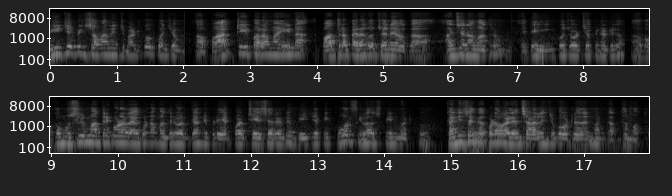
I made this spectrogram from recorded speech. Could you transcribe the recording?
బీజేపీకి సంబంధించి మటుకు కొంచెం ఆ పార్టీ పరమైన పాత్ర పెరగొచ్చు అనే ఒక అంచనా మాత్రం. అయితే ఇంకో చోట చెప్పినట్టుగా ఒక ముస్లిం మంత్రి కూడా లేకుండా మంత్రివర్గాన్ని ఇప్పుడు ఏర్పాటు చేశారంటే బీజేపీ కోర్ ఫిలాసఫీని మటుకు కనీసంగా కూడా వాళ్ళు ఏం సడలించుకోవట్లేదని మనకు అర్థమవుతుంది.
